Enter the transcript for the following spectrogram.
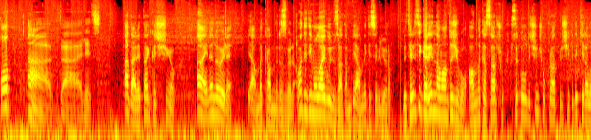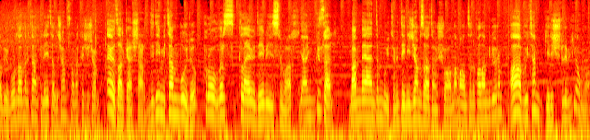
Hop. Adalet. Adaletten kaçışın yok. Aynen öyle. Bir anda kandırırız böyle. Ama dediğim olay buydu zaten. Bir anda kesebiliyorum. Lethality Garen'in avantajı bu. Anlık hasar çok yüksek olduğu için çok rahat bir şekilde kill alabiliyor. Buradan da bir tane plate alacağım sonra kaçacağım. Evet arkadaşlar dediğim item buydu. Prowler's Clave diye bir ismi var. Yani güzel. Ben beğendim bu itemi. Deneyeceğim zaten şu anda. Mantığını falan biliyorum. Aa bu item geliştirilebiliyor mu?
